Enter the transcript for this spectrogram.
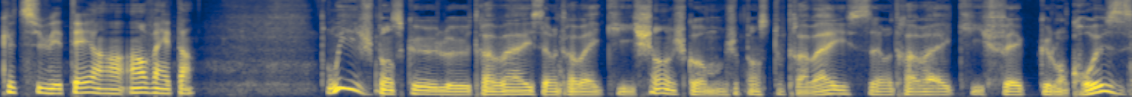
que tu étais en, en 20 ans? Oui, je pense que le travail, c'est un travail qui change, comme je pense tout travail. C'est un travail qui fait que l'on creuse.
